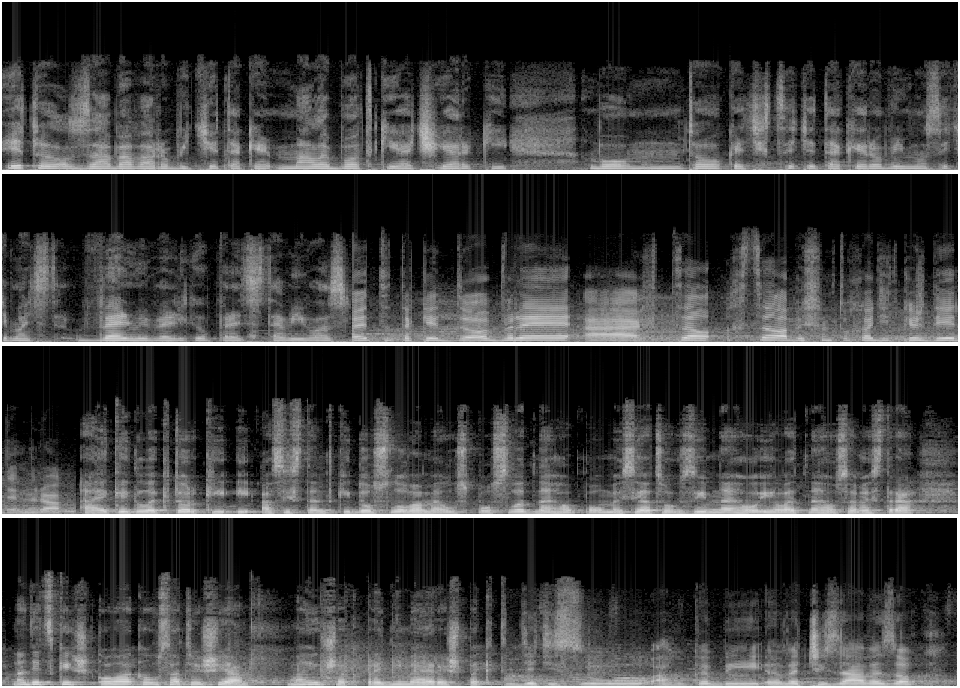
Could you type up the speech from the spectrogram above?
Je to zábava robiť tie také malé bodky a čiarky, bo mm, to, keď chcete také robiť, musíte mať veľmi veľkú predstavivosť. Je to také dobré a chcel, chcela by som tu chodiť každý jeden rok. Aj keď lektorky i asistentky doslova majú z posledného pol mesiacoch zimného i letného semestra, na detských školákov sa tešia. Majú však pred nimi aj rešpekt. Deti sú ako keby väčší záväzok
